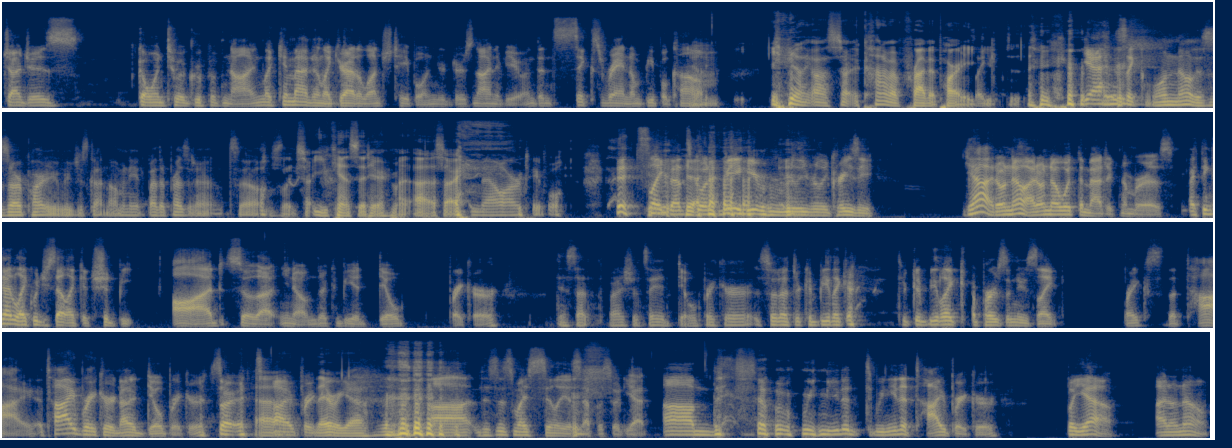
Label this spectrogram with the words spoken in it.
judges go into a group of nine. Like imagine like you're at a lunch table and there's nine of you, and then six random people come. You're like, oh, sorry, kind of a private party. Like, yeah, it's like, well, no, this is our party. We just got nominated by the president, so it's like, sorry, you can't sit here. My, Uh, sorry. Now our table. It's like that's yeah. going to be really, really crazy. Yeah, I don't know. I don't know what the magic number is. I think I like what you said. Like it should be odd, so that you know there can be a deal breaker. Is that what I should say? A deal breaker, so that there could be like a there could be like a person who's like breaks the tie. A tiebreaker, not a deal breaker. Sorry, a uh, tiebreaker. Uh, there we go. uh, this is my silliest episode yet. Um, so we need a we need a tiebreaker. But yeah, I don't know.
